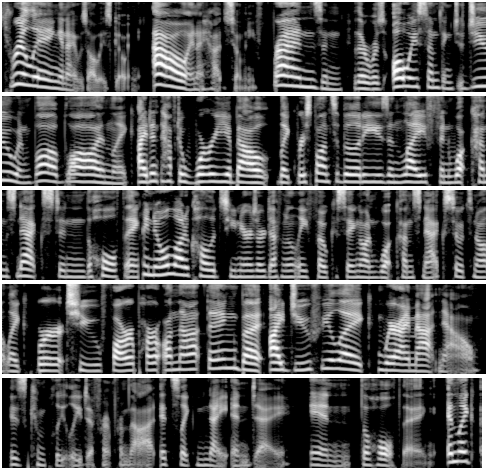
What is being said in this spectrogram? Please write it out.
thrilling and I was always going out and I had so many friends and there was always something to do and blah blah and like I didn't have to worry about like responsibilities and life and what comes next and the whole thing. I know a lot of college seniors are definitely focusing on what comes next, so it's not like we're too far apart on that thing, but I do feel like where I'm at now is completely different from that. It's like night and day in the whole thing. And like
